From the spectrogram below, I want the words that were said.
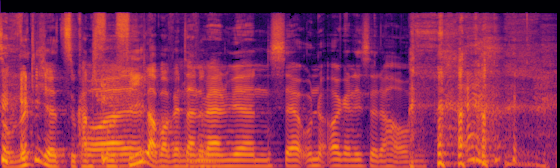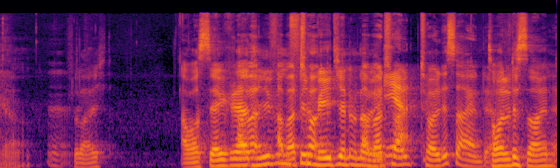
so, wirklich jetzt. Du kannst Boah, schon viel, aber wenn... Dann wenn, wären wir ein sehr unorganisierter Haufen. ja, vielleicht. Aber sehr kreativ aber und viel Medien Aber unterwegs. toll, Ja. toll designt. Ja. Toll Design. Ja.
